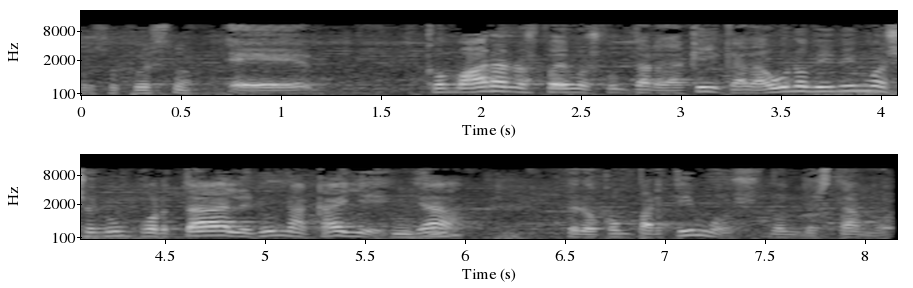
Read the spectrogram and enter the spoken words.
Por supuesto. Eh, como ahora nos podemos juntar de aquí, cada uno vivimos en un portal, en una calle, Ujú. ya, pero compartimos donde estamos.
